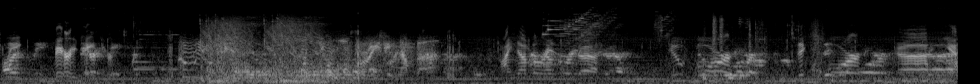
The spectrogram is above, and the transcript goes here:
Barkley. Very dangerous. Who is this? Your operating number? My number is, uh, 2464, uh, yeah,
